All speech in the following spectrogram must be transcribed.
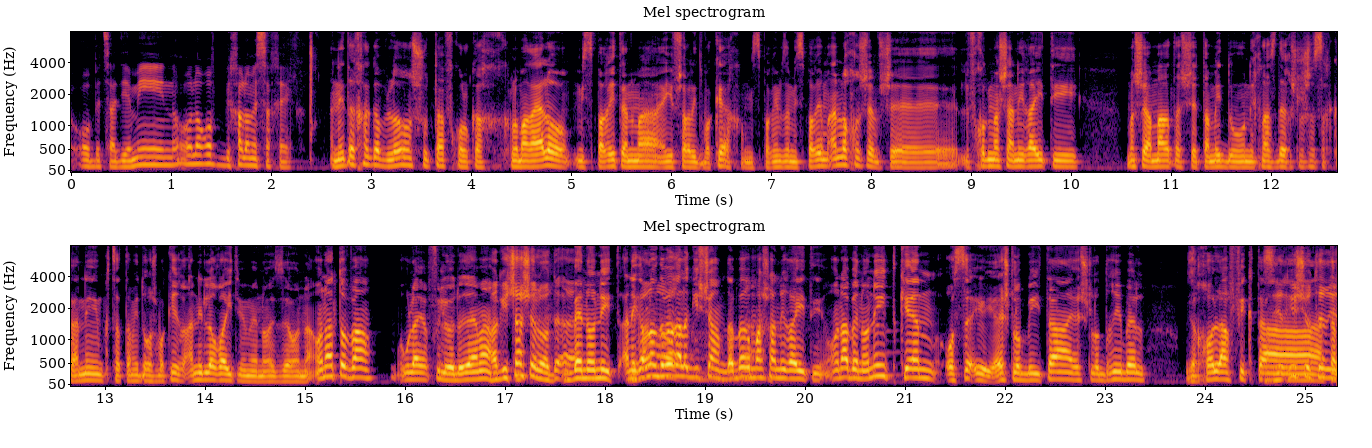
או בצד ימין, או לרוב בכלל לא משחק. אני דרך אגב לא שותף כל כך, כלומר היה לו מספרית אין מה, אי אפשר להתווכח, מספרים זה מספרים, אני לא חושב ש... לפחות ממה שאני ראיתי, מה שאמרת שתמיד הוא נכנס דרך שלושה שחקנים, קצת תמיד ראש בקיר, אני לא ראיתי ממנו איזה עונה, עונה טובה, אולי אפילו, יודע מה, הגישה שלו, בינונית, אני גם לא מדבר על- על הגישה, מדבר על מה שאני ראיתי, עונה בינונית, כן, עושה, יש לו בעיטה, יש לו דריבל, הוא יכול להפיק את זה ה- הרגיש יותר יציב,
